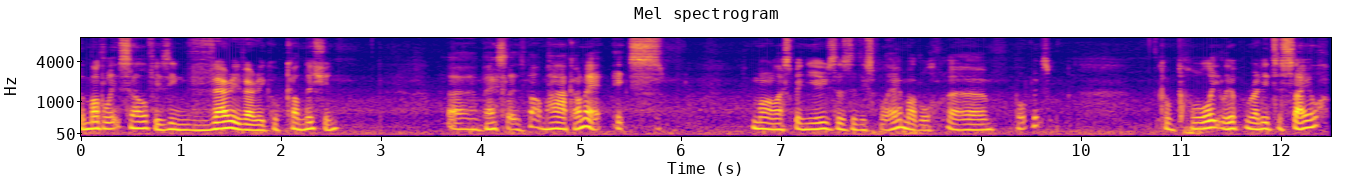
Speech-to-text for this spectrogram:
The model itself is in very very good condition. Uh, basically there's not a mark on it. It's more or less been used as a display model um, but it's completely up and ready to sail.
